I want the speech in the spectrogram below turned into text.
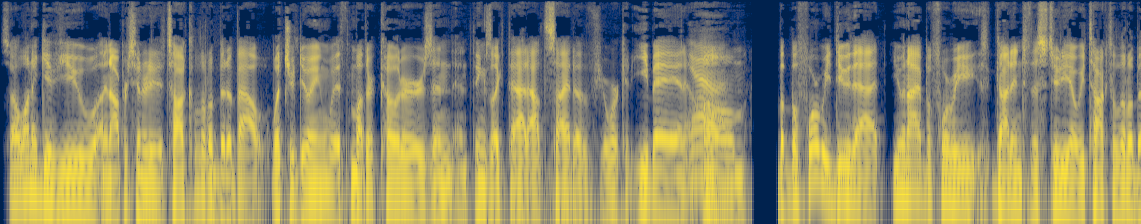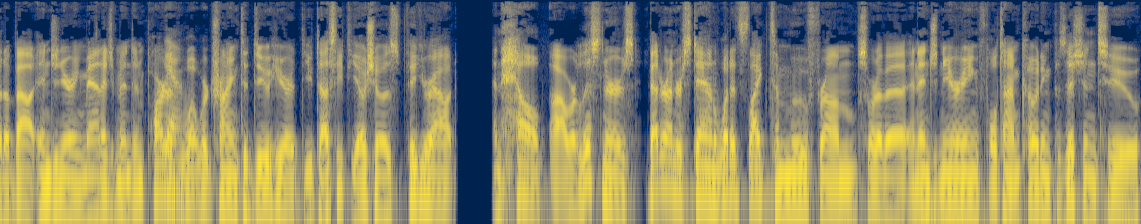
So I want to give you an opportunity to talk a little bit about what you're doing with mother coders and, and things like that outside of your work at eBay and at Yeah. home. But before we do that, you and I, before we got into the studio, we talked a little bit about engineering management. And part Yeah. of what we're trying to do here at the Utah CTO show is figure out and help our listeners better understand what it's like to move from sort of a, an engineering full time coding position to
